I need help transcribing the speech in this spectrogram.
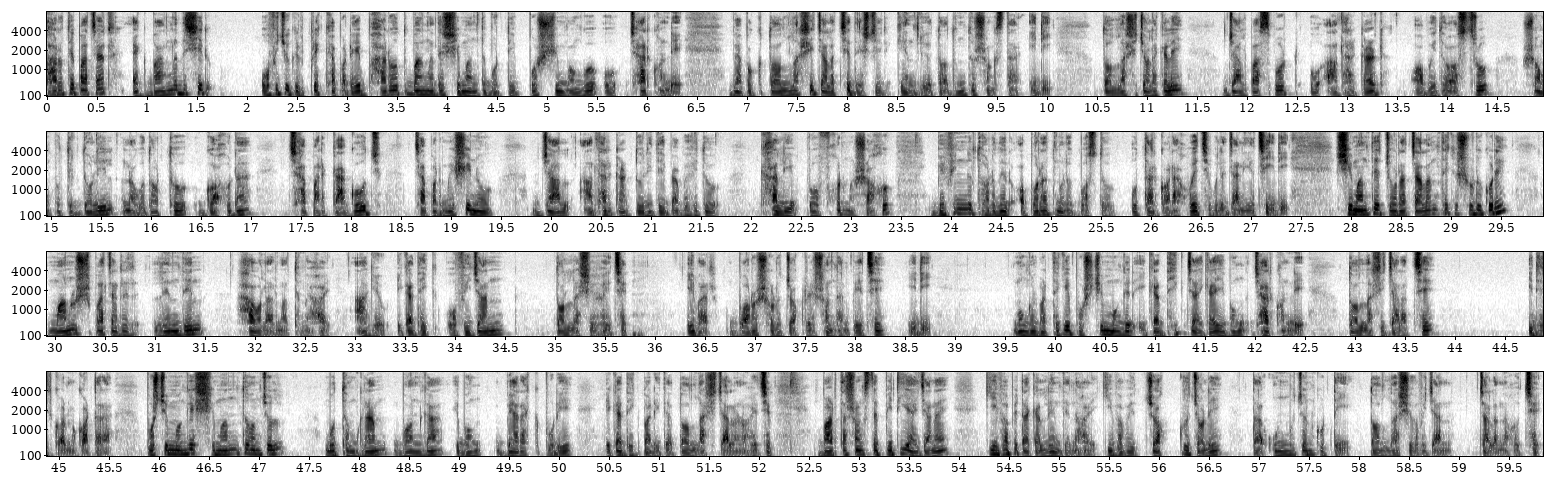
ভারতে পাচার এক বাংলাদেশের অভিযোগের প্রেক্ষাপটে ভারত, বাংলাদেশ সীমান্তবর্তী পশ্চিমবঙ্গ ও ঝাড়খণ্ডে ব্যাপক তল্লাশি চালাচ্ছে দেশটির কেন্দ্রীয় তদন্ত সংস্থা ইডি। তল্লাশি চলাকালে জাল পাসপোর্ট ও আধার কার্ড, অবৈধ অস্ত্র, সম্পত্তির দলিল, নগদ অর্থ, গহনা, ছাপার কাগজ, ছাপার মেশিন ও জাল আধার কার্ড তৈরিতে ব্যবহৃত খালি প্রোফর্মা সহ বিভিন্ন ধরনের অপরাধমূলক বস্তু উদ্ধার করা হয়েছে বলে জানিয়েছে ইডি। সীমান্তে চোরা চালান থেকে শুরু করে মানুষ পাচারের লেনদেন হাওলার মাধ্যমে হয়। আগেও একাধিক অভিযান তল্লাশি হয়েছে। এবার বড়সড় চক্রের সন্ধান পেয়েছে ইডি। মঙ্গলবার থেকে পশ্চিমবঙ্গের একাধিক জায়গায় এবং ঝাড়খণ্ডে তল্লাশি চালাচ্ছে ইডির কর্মকর্তারা। পশ্চিমবঙ্গের সীমান্ত অঞ্চল মধ্যমগ্রাম বনগাঁ এবং ব্যারাকপুরে একাধিক বাড়িতে তল্লাশি চালানো হয়েছে। বার্তা সংস্থা পিটিআই জানায়, কীভাবে টাকার লেনদেন হয়, কীভাবে চক্র চলে তা উন্মোচন করতেই তল্লাশি অভিযান চালানো হচ্ছে।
